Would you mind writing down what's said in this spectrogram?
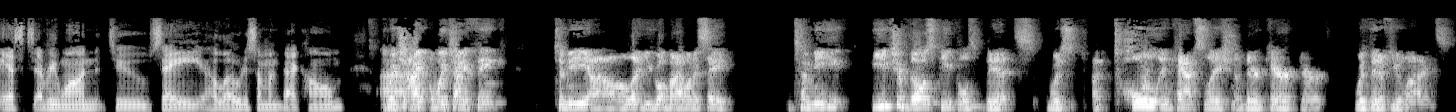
asks everyone to say hello to someone back home. which Uh, I which I think to me, I'll let you go, but I want to say to me, each of those people's bits was a total encapsulation of their character within a few lines.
